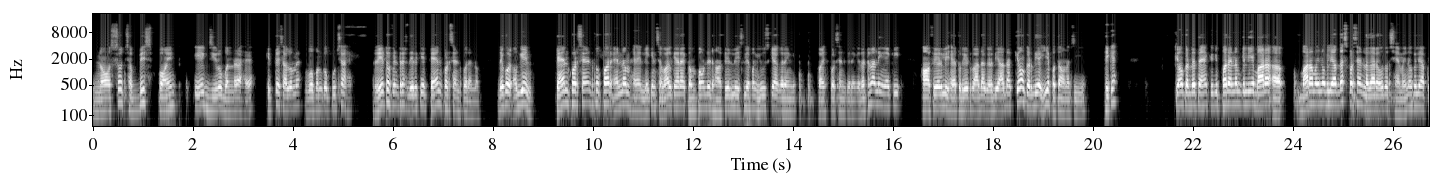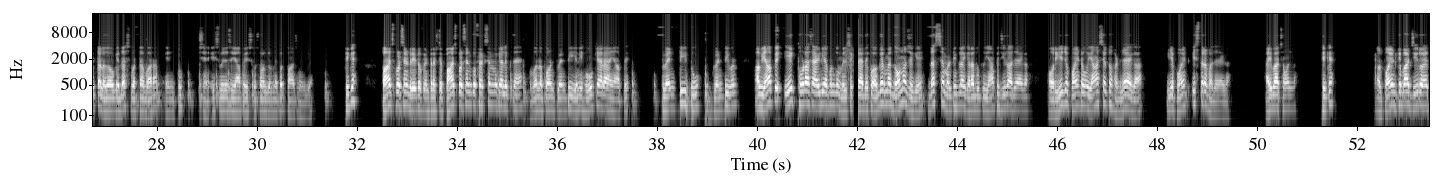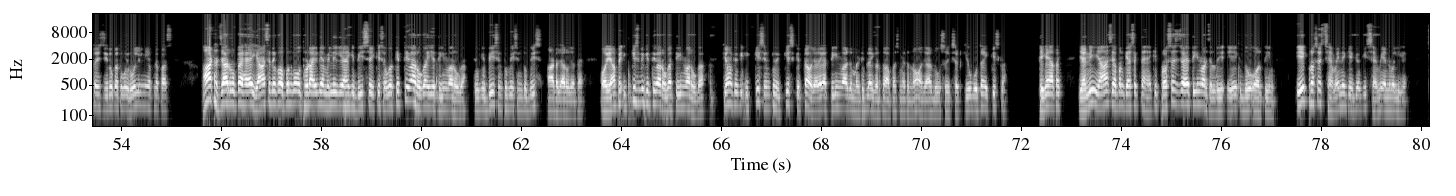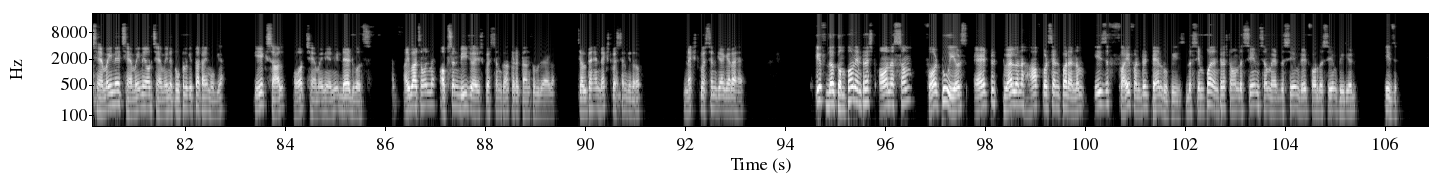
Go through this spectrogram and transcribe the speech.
नौ सौ छब्बीस पॉइंट एक ज़ीरो बन रहा है। कितने सालों में? वो अपन को पूछा है। रेट ऑफ़ इंटरेस्ट दे रखी है टेन परसेंट पर एनम देखो अगेन टेन परसेंट तो पर एनम है, लेकिन सवाल कह रहा है कंपाउंडेड हाँ फेयरली इसलिए अपन यूज़ क्या करेंगे? फाइव परसेंट करेंगे। रटना नहीं है कि हाँ फेयरली है तो रेट को आधा कर दिया, आधा क्यों कर दिया, ये पता होना चाहिए। ठीक है? क्यों कर देते हैं? क्योंकि पर एनम के लिए बारह बारह महीनों के लिए आप दस परसेंट लगा रहे हो तो छह महीनों के लिए आप कितना लगाओगे? दस बट्टा बारह इंटू छह। इस वजह से यहाँ पे इसको सॉल्व करने पर पाँच मिल गया। ठीक है? पाँच परसेंट रेट ऑफ़ इंटरेस्ट है। पाँच परसेंट को फ्रैक्शन में क्या लिखते हैं? वन अपॉइंट ट्वेंटी यानी हो क्या रहा है यहाँ पे? ट्वेंटी टू ट्वेंटी वन अब यहाँ पे एक थोड़ा सा आइडिया अपन को मिल सकता है। देखो, अगर मैं दोनों जगह दस से मल्टीप्लाई करा दूँ तो यहाँ पे ज़ीरो आ जाएगा। और ये जो पॉइंट है वो यहाँ से तो हट जाएगा। ये पॉइंट इस तरफ़ आ जाएगा। आई बात समझ में? ठीक है? और पॉइंट के बाद ज़ीरो है तो इस ज़ीरो का तो कोई रोल ही नहीं अपने पास। आठ हज़ार रुपए है। यहाँ से देखो, अपन को थोड़ा आइडिया मिल ही गया है कि बीस से इक्कीस होगा। कितनी बार होगा? ये तीन बार होगा। क्योंकि बीस इंटू बीस इंटू बीस आठ हज़ार हो जाता है। और यहाँ पे इक्कीस भी कितनी बार होगा? तीन बार होगा। क्यों? क्योंकि इक्कीस इंटू इक्कीस कितना हो जाएगा? तीन बार जब मल्टीप्लाई करते हो आपस में तो नौ हज़ार दो सौ इकसठ क्यूब होता है इक्कीस का। ठीक है यहाँ तक? यानी यहाँ से अपन कह सकते हैं कि प्रोसेस जो है, तीन बार चल रही है। एक, दो और तीन। एक प्रोसेस छह महीने की क्योंकि सेमी एनुअली है छह महीने छह महीने और छह महीने। टोटल कितना टाइम हो गया? एक साल और छह महीने, यानी डेढ़ वर्ष। आई बात समझ में? ऑप्शन बी जो है इस क्वेश्चन का करेक्ट आंसर हो जाएगा। चलते हैं नेक्स्ट क्वेश्चन की तरफ़। नेक्स्ट क्वेश्चन क्या कह रहा है? If the compound interest on a sum for two years at twelve and half percent per annum is five hundred ten rupees the simple interest on the same sum at the same rate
